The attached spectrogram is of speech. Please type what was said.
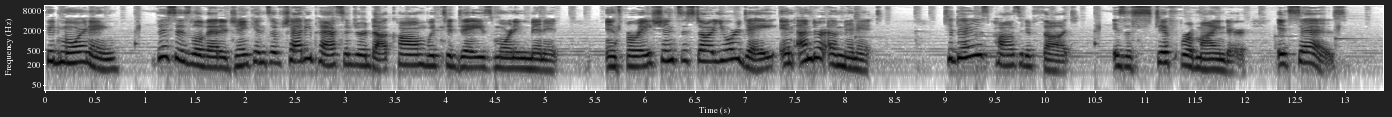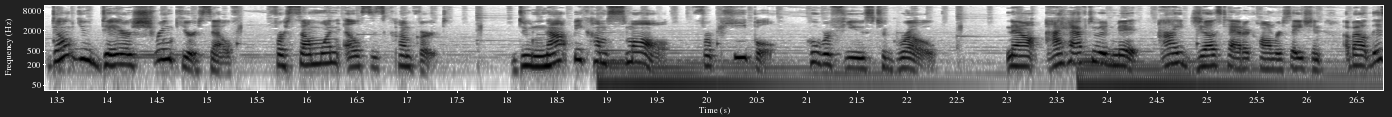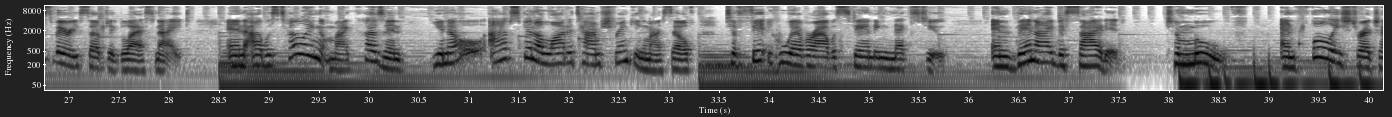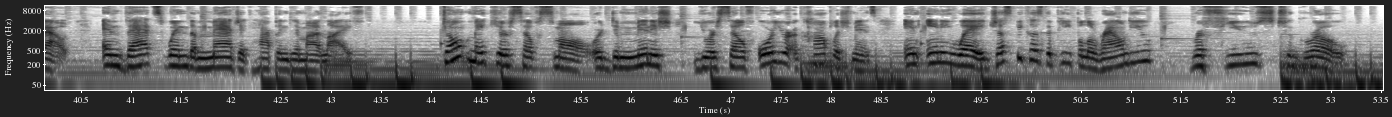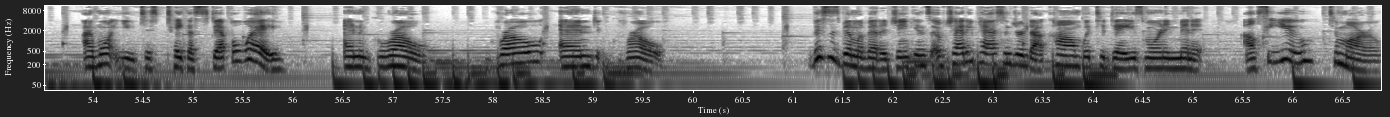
Good morning. This is Lovetta Jenkins of chattypassenger.com with today's Morning Minute. Inspiration to start your day in under a minute. Today's positive thought is a stiff reminder. It says, Don't you dare shrink yourself for someone else's comfort. Do not become small for people who refuse to grow. Now, I have to admit, I just had a conversation about this very subject last night, and I was telling my cousin, you know, I've spent a lot of time shrinking myself to fit whoever I was standing next to. And then I decided to move and fully stretch out, and that's when the magic happened in my life. Don't make yourself small or diminish yourself or your accomplishments in any way just because the people around you refuse to grow. I want you to take a step away and grow. Grow and grow. This has been Lavetta Jenkins of chattypassenger.com with today's Morning Minute. I'll see you tomorrow.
